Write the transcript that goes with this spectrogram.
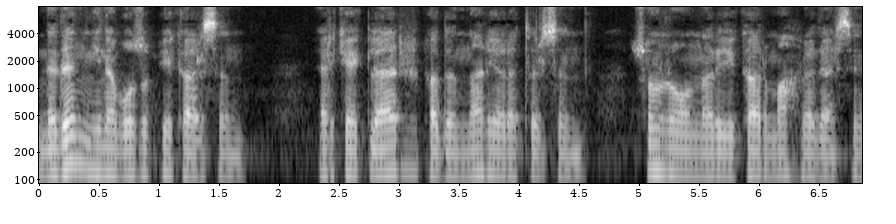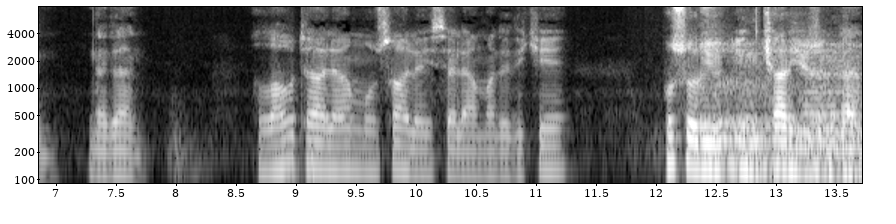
neden yine bozup yıkarsın? Erkekler, kadınlar yaratırsın, sonra onları yıkar mahvedersin. Neden? Allahu Teala Musa aleyhisselama dedi ki, bu soruyu inkar yüzünden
